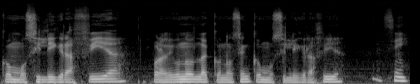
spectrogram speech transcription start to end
como siligrafía, por algunos la conocen como siligrafía. sí.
